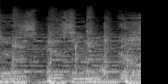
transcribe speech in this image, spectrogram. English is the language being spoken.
glitters isn't gold.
